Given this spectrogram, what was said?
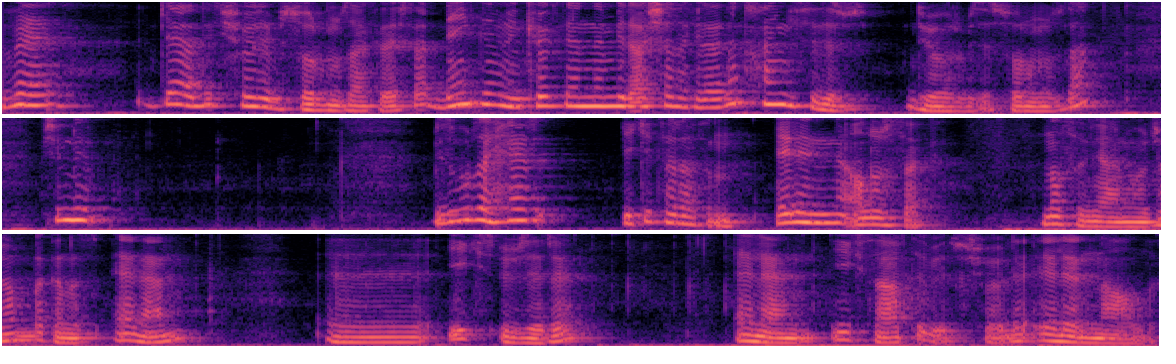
Ve geldik şöyle bir sorumuz arkadaşlar. Denkleminin köklerinden biri aşağıdakilerden hangisidir diyor bize sorumuzda. Şimdi biz burada her iki tarafın elenini alırsak nasıl yani hocam? Bakınız elen e, x üzeri elen x artı 1. Şöyle elenini aldık.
